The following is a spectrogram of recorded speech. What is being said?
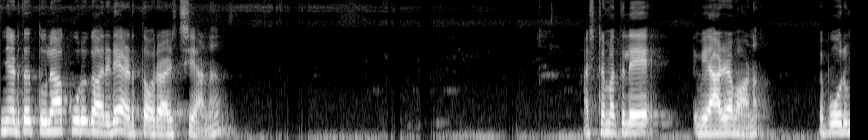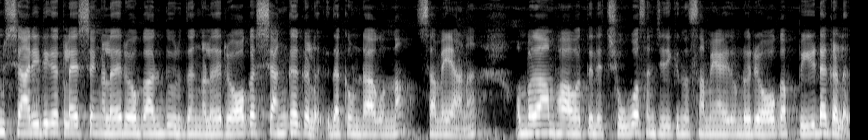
ഇനി അടുത്ത തുലാക്കൂറുകാരുടെ അടുത്ത ഒരാഴ്ചയാണ്. അഷ്ടമത്തിലെ വ്യാഴമാണ്. എപ്പോഴും ശാരീരിക ക്ലേശങ്ങൾ രോഗാതി ദുരിതങ്ങൾ രോഗശങ്കകൾ ഇതൊക്കെ ഉണ്ടാകുന്ന സമയമാണ്. ഒമ്പതാം ഭാവത്തിൽ ചൊവ്വ സഞ്ചരിക്കുന്ന സമയമായതുകൊണ്ട് രോഗപീഠകൾ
